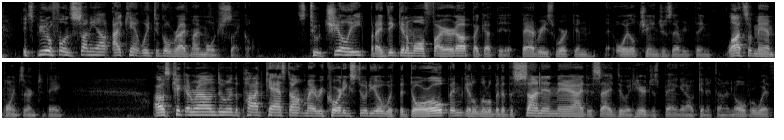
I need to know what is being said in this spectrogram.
it's beautiful and sunny out. I can't wait to go ride my motorcycle. It's too chilly, but I did get them all fired up. I got the batteries working, oil changes, everything. Lots of man points earned today. I was kicking around doing the podcast out in my recording studio with the door open, get a little bit of the sun in there. I decided to do it here, just bang it out, get it done and over with.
